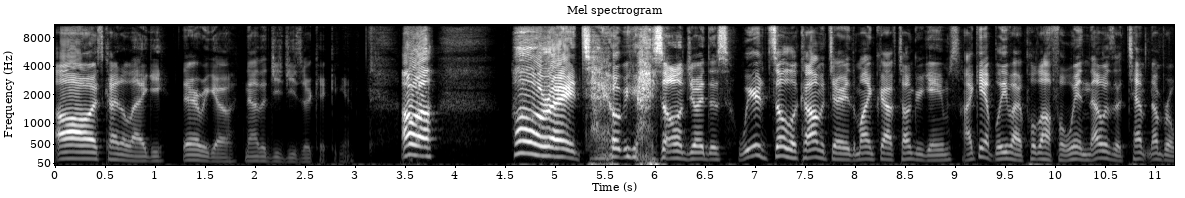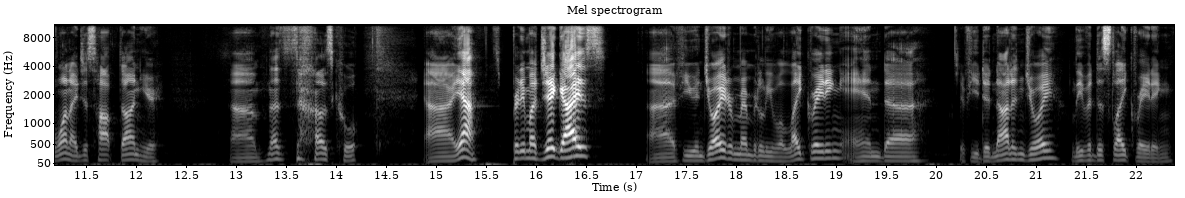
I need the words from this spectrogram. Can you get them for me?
Oh, it's kind of laggy. There we go. Now the GGs are kicking in. Oh, well. Alright, I hope you guys all enjoyed this weird solo commentary of the Minecraft Hunger Games. I can't believe I pulled off a win. That was attempt number one. I just hopped on here. Um, that's That was cool. Uh, yeah, that's pretty much it, guys. Uh, if you enjoyed, remember to leave a like rating, and uh, if you did not enjoy, leave a dislike rating.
